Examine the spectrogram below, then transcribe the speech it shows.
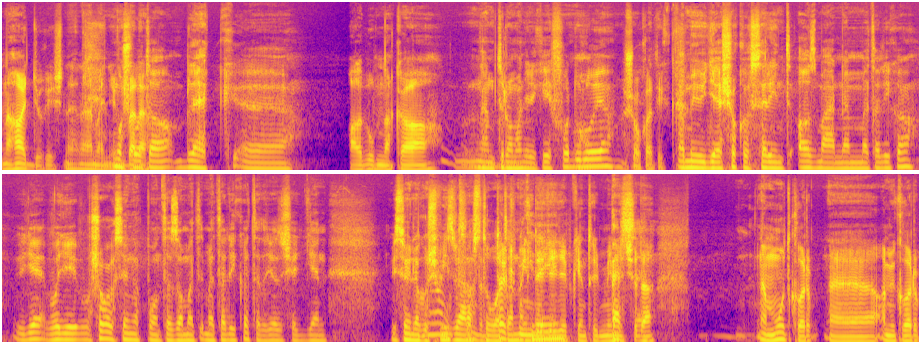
na hagyjuk is, ne, ne menjünk Most bele. volt a Black, uh, albumnak a nem tudom, hanyadik évfordulója, sokadik. ami ugye sokak szerint az már nem Metallica, ugye? Vagy sokak szerint pont ez a Met- Metallica, tehát hogy az is egy ilyen viszonylagos Jó, vízválasztó szerintem volt annak mindegy idején. egyébként, hogy mi Persze. micsoda. Nem, múltkor, eh, amikor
